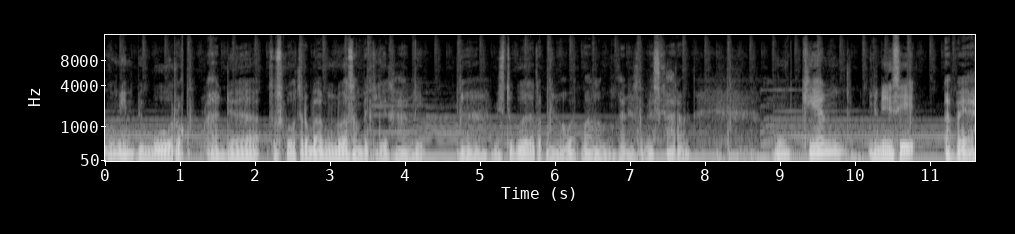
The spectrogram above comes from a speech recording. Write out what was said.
gue mimpi buruk ada terus gue terbangun 2 sampai tiga kali. Nah habis itu gue tetap minum obat malam karena sampai sekarang. Mungkin ini sih apa ya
